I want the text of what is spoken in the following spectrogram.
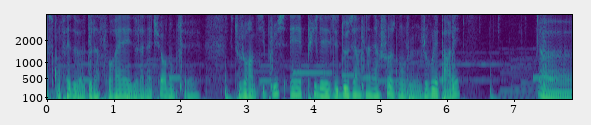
ce qu'on fait de, la forêt et de la nature. Donc c'est toujours un petit plus. Et puis les, deux dernières choses dont je, voulais parler. euh,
